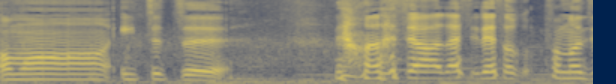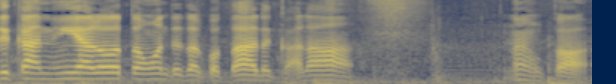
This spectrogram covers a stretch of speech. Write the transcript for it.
思いつつ、で私は私でそその時間にやろうと思ってたことあるから、なんか、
